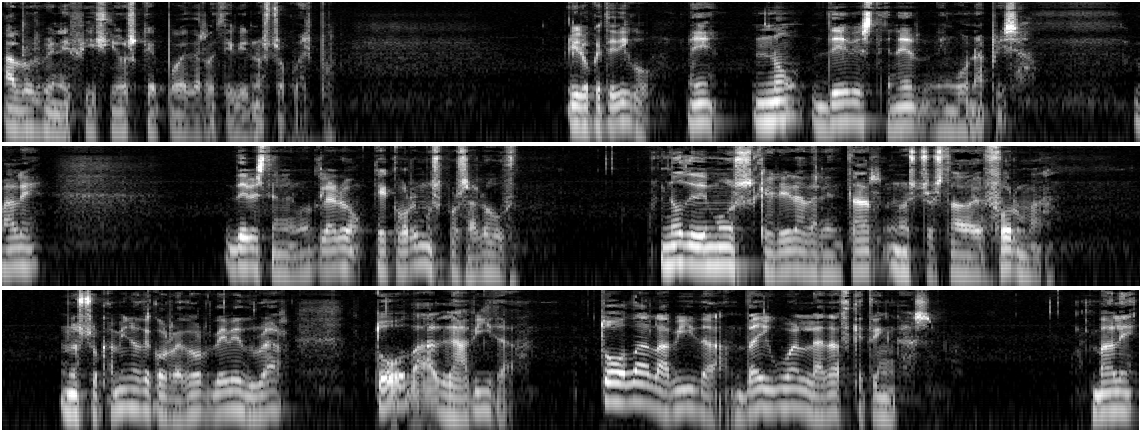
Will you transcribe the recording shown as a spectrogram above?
a los beneficios que puede recibir nuestro cuerpo. Y lo que te digo, eh, no debes tener ninguna prisa, ¿vale? Debes tener muy claro que corremos por salud. No debemos querer adelantar nuestro estado de forma. Nuestro camino de corredor debe durar toda la vida, toda la vida, da igual la edad que tengas. ¿Vale?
